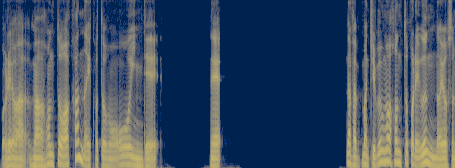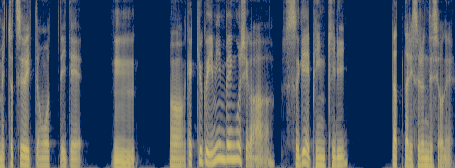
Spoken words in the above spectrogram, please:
これは、まあ本当わかんないことも多いんで、ね。なんか、まあ自分は本当これ運の要素めっちゃ強いって思っていて、うん、うん、結局移民弁護士がすげえピンキリだったりするんですよね。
